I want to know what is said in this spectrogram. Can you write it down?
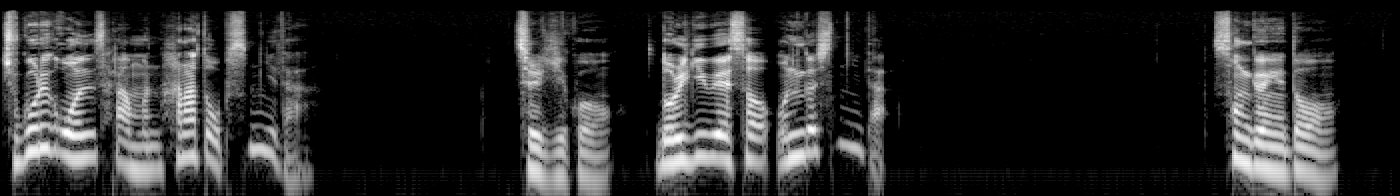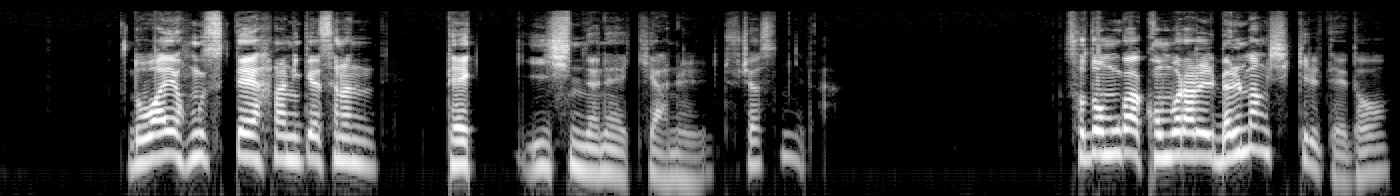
죽으려고 온 사람은 하나도 없습니다. 즐기고 놀기 위해서 온 것입니다. 성경에도 노아의 홍수 때 하나님께서는 120년의 기한을 주셨습니다. 소돔과 고모라를 멸망시킬 때도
